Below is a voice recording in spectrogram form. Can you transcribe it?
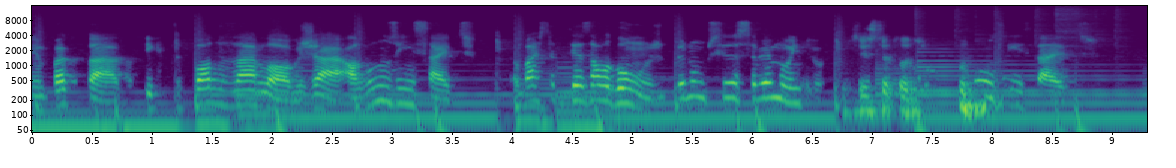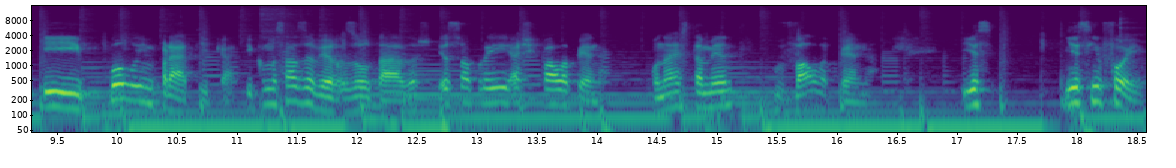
empacotado e que te pode dar logo já alguns insights. Basta que teres alguns, tu não precisas saber muito. Precisas ter todos. Alguns insights. E pô-lo em prática e começares a ver resultados eu só por aí acho que vale a pena. Honestamente vale a pena. E esse, e assim foi.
